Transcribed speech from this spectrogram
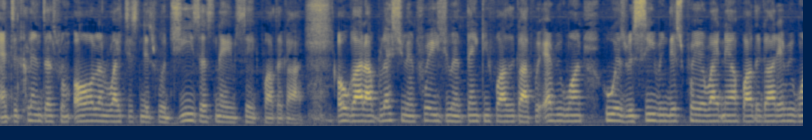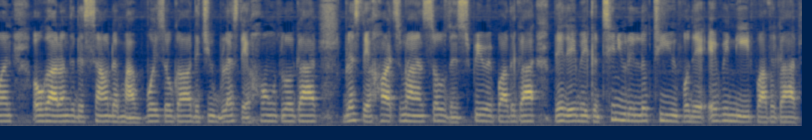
and to cleanse us from all unrighteousness for Jesus' name's sake, Father God. Oh God, I bless you and praise you and thank you, Father God, for everyone who is receiving this prayer right now, Father God. Everyone, oh God, under the sound of my voice, oh God, that you bless their homes, Lord God. Bless their hearts, minds, souls, and spirit, Father God, that they may continually look to you for their every need, Father God.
